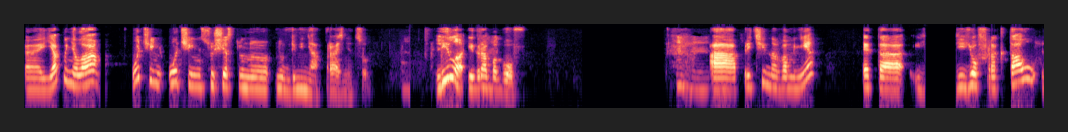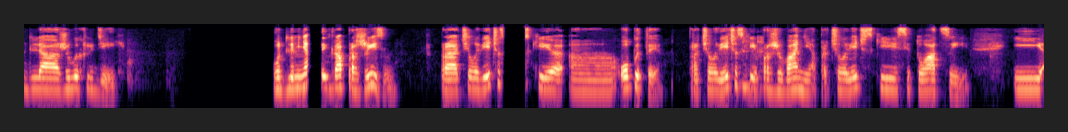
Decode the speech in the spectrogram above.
э, я поняла очень-очень существенную, ну, для меня разницу. Лила – игра богов. А причина во мне – это ее фрактал для живых людей. Вот для меня это игра про жизнь, про человеческие э, опыты, про человеческие проживания, про человеческие ситуации. И э,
